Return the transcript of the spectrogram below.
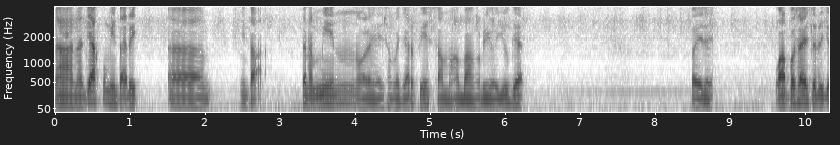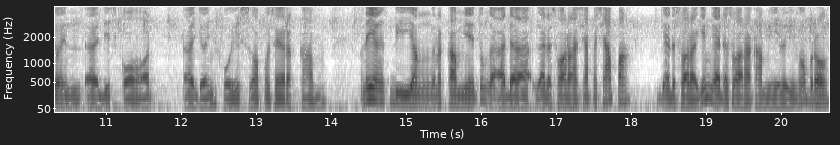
Nah nanti aku minta uh, minta teremin oleh sama Jarvis sama Bang Rio juga. Oh iya deh. Walaupun saya sudah join uh, Discord uh, join voice walaupun saya rekam ini yang di yang rekamnya itu nggak ada nggak ada suara siapa-siapa. Nggak ada suara game nggak ada suara kami lagi ngobrol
